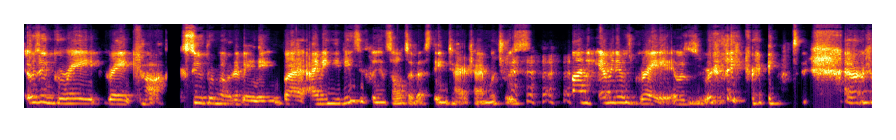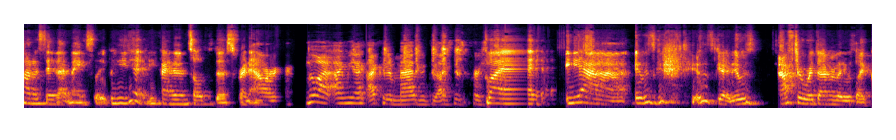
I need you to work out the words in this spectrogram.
It was a great, great talk, super motivating. But I mean, he basically insulted us the entire time, which was funny. I mean, it was great. It was really great. I don't know how to say that nicely, but he did. He kind of insulted us for an hour. No, I, I mean, I, I, could imagine that's his person. But yeah, it was good. It was good. It was afterwards, everybody was like,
